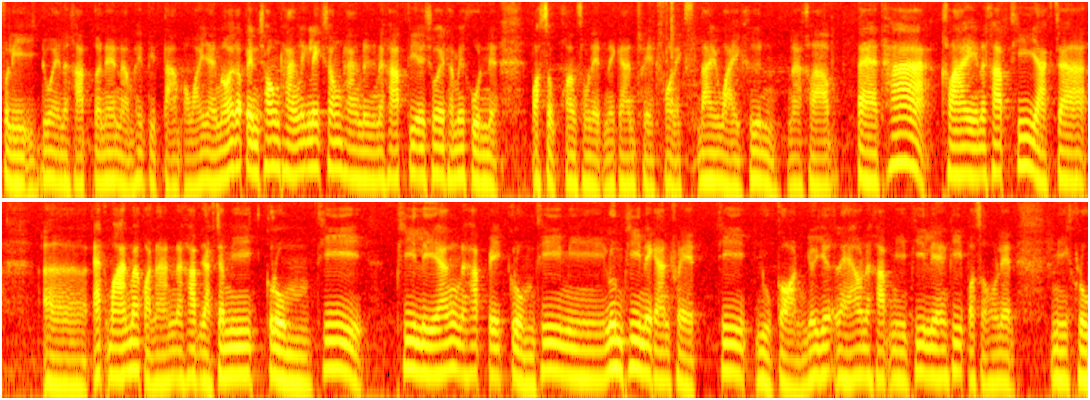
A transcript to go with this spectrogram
ฟรีอีกด้วยนะครับก็แนะนำให้ติดตามเอาไว้อย่างน้อยก็เป็นช่องทางเล็กล็กๆ ช่องทางหนึ่งนะครับ ที่จะช่วยทำให้คุณเนี่ยประสบความสำเร็จในการเทรด forex ได้ไวขึ้นนะครับ แต่ถ้าใครนะครับที่อยากจะ advance มากกว่านั้นนะครับ อยากจะมีกลุ่มที่ พี่เลี้ยงนะครับเป็นกลุ่มที่มีรุ่นพี่ในการเทรดที่อยู่ก่อนเยอะๆแล้วนะครับ มีพี่เลี้ยงที่ประสบความสำเร็จ มีครู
